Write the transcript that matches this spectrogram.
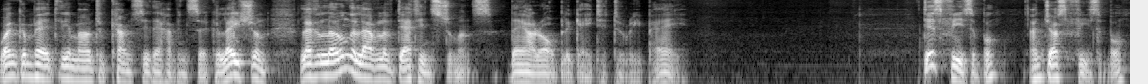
when compared to the amount of currency they have in circulation, let alone the level of debt instruments they are obligated to repay. It is feasible, and just feasible,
